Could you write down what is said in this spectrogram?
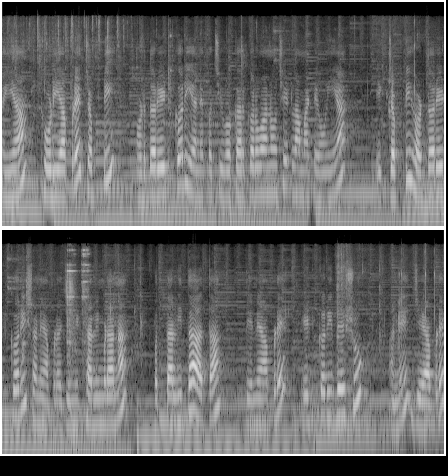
અહીંયા થોડી આપણે ચપટી હળદર એડ કરી અને પછી વઘાર કરવાનો છે, એટલા માટે હું અહીંયા એક ચપટી હળદર એડ કરીશ. અને આપણા જે મીઠા લીમડાના પત્તા લીધા હતા તેને આપણે એડ કરી દઈશું અને જે આપણે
